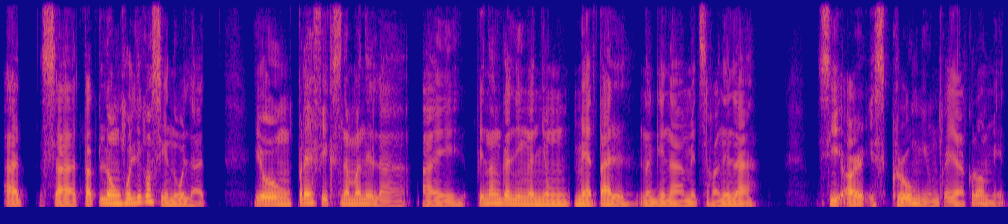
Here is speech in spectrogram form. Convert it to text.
At sa tatlong huli kong sinulat, yung prefix naman nila ay pinanggalingan yung metal na ginamit sa kanila. Cr is chromium kaya chromate.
